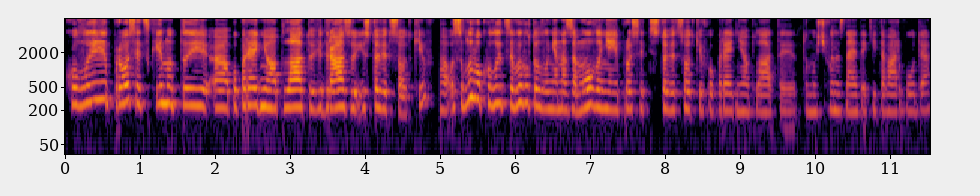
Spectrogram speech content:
Коли просять скинути попередню оплату відразу і 100%, особливо коли це виготовлення на замовлення і просять 100% попередньої оплати, тому що ви не знаєте, який товар буде.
